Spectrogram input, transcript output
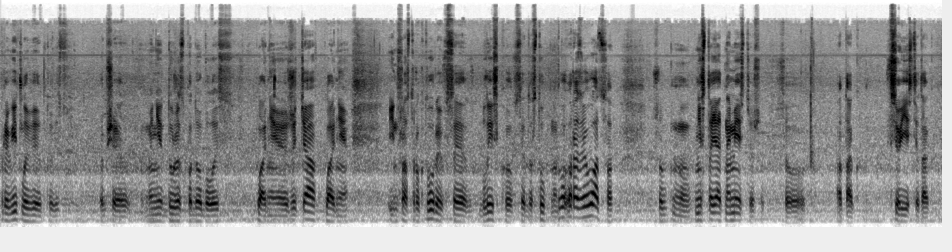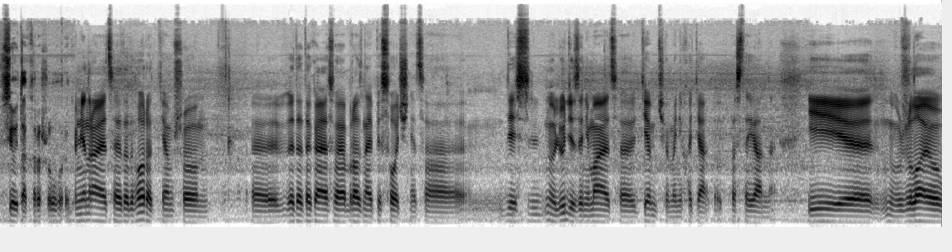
привітливі. Тобто, взагалі, мені дуже сподобалось в плані життя, в плані інфраструктури, все близько, все доступно. Ну, Розвиватися, щоб ну, не стояти на місці, щоб все, а так, все є і так, все і так хорошо в городе. Мне нравится этот город что э, это такая своеобразная песочница. Здесь ну, люди занимаются тем, чем они хотят вот, постоянно. Э, ну, желаю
